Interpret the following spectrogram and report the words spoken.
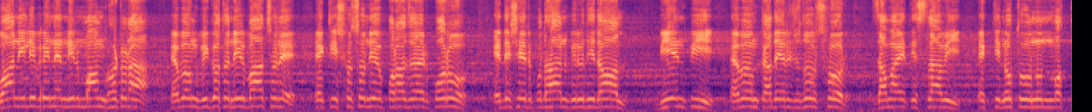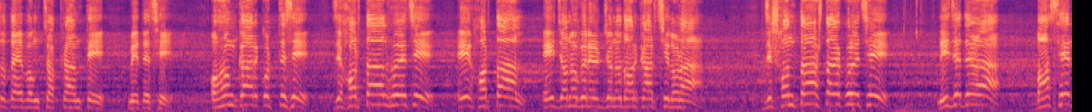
ওয়ান ইলেভেনের নির্মম ঘটনা এবং বিগত নির্বাচনে একটি শোচনীয় পরাজয়ের পরও এদেশের প্রধান বিরোধী দল, বিএনপি এবং তাদের যুদস্বর জামায়াত ইসলামী একটি নতুন উন্মত্ততা এবং চক্রান্তে মেতেছে। অহংকার করতেছে যে হরতাল হয়েছে, এই হরতাল এই জনগণের জন্য দরকার ছিল না। যে সন্ত্রাস তারা করেছে, নিজেদেরা বাসের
